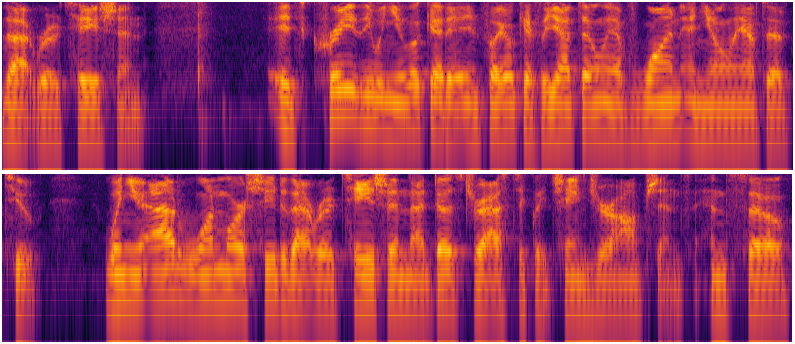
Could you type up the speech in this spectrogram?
that rotation. It's crazy when you look at it and it's like, okay, so you have to only have one and you only have to have two. When you add one more shoe to that rotation, that does drastically change your options. And so,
